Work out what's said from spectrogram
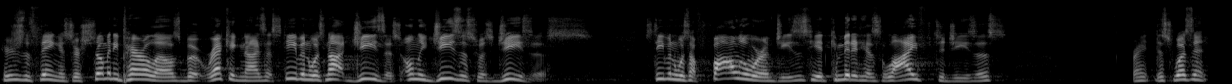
Here's the thing is there's so many parallels, but recognize that Stephen was not Jesus. Only Jesus was Jesus. Stephen was a follower of Jesus. He had committed his life to Jesus. Right? This wasn't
